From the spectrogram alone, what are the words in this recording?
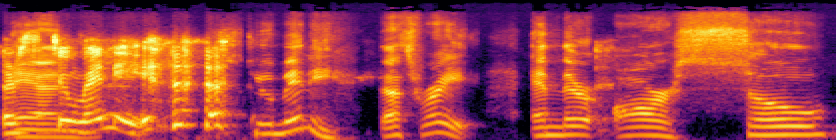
there's and too many too many that's right and there are so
